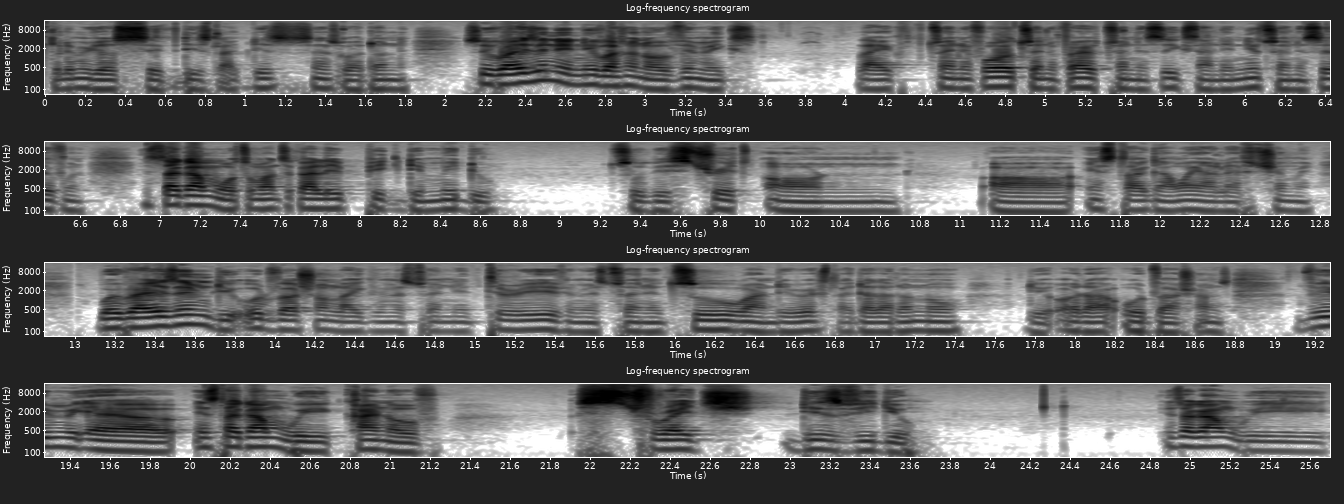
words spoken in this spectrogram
so let me just save this like this since we're done. So if we're using a new version of vmix like 24 25 26 and the new 27 instagram will automatically pick the middle to be straight on uh instagram when you're live streaming. But if you're using the old version like vmix 23 vmix 22 and the rest like that i don't know the other old versions. Vim, uh, instagram we kind of stretch this video. Instagram we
